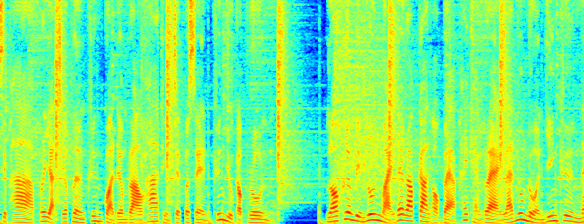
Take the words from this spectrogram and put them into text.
2025 ประหยัดเชื้อเพลิงขึ้นกว่าเดิมราว 5-7%ขึ้นอยู่กับรุ่นล้อเครื่องบินรุ่นใหม่ได้รับการออกแบบให้แข็งแรงและนุ่มนวลยิ่งขึ้นใน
